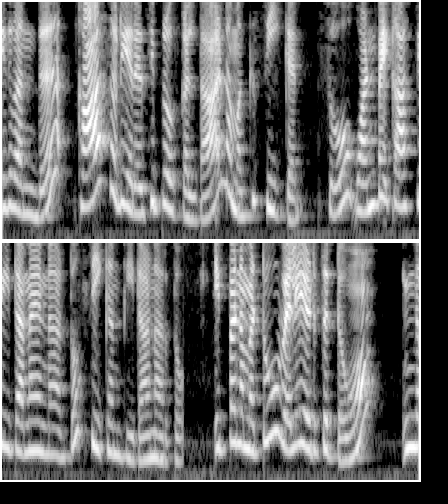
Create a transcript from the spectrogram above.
இது வந்து காசோடைய ரெசிப்ரோக்கல் தான் நமக்கு secant so one by cos தீட்டானா என்ன அர்த்தம்? சீக்கன் தீட்டான்னு அர்த்தம். இப்போ நம்ம டூ வெளியே எடுத்துட்டோம். இந்த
